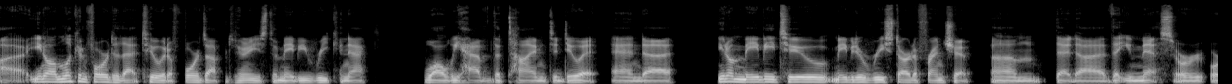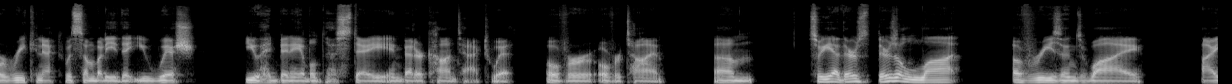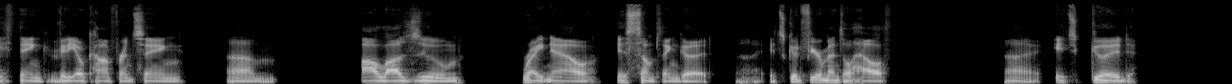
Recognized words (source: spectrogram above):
uh, you know, I'm looking forward to that too. It affords opportunities to maybe reconnect while we have the time to do it, and uh, you know maybe to maybe to restart a friendship um, that uh, that you miss or or reconnect with somebody that you wish you had been able to stay in better contact with over over time. Um, so yeah there's there's a lot of reasons why i think video conferencing um, a la zoom right now is something good. Uh, it's good for your mental health. Uh, it's good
